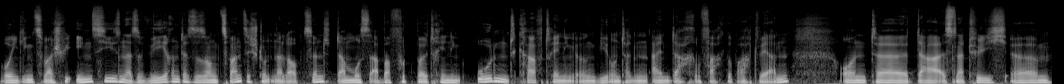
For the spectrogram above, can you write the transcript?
Wohingegen zum Beispiel In-Season, also während der Saison 20 Stunden erlaubt sind, da muss aber Footballtraining und Krafttraining irgendwie unter ein Dach im Fach gebracht werden. Und äh, da ist natürlich, ähm,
